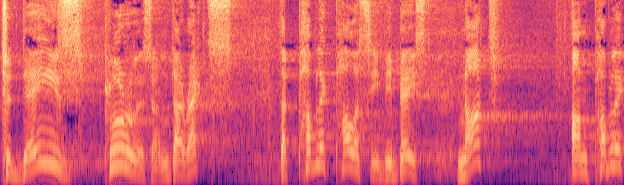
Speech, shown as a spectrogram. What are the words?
today's pluralism directs that public policy be based not on public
